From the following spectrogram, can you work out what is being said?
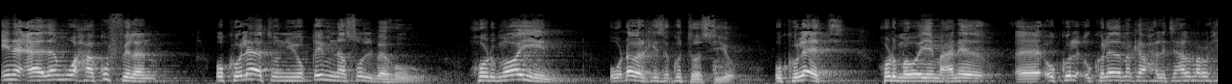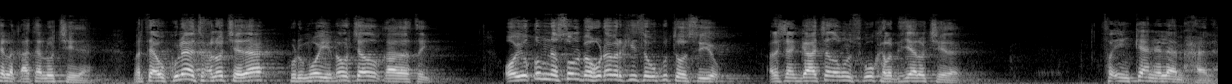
ina aadam waxaa ku filan ukulaatun yuqimna sulbahu hurhmooyin uu dhabarkiisa ku toosiyo. Ukulaat hurma weeye macneed ukulada markaa waa hal mar wixii la qaataa loo jeedaa. Marka ukulaat waxaa loo jeedaa hurmooyin dhowr jeedood qaadatay oo yuqimna sulbahu dhabarkiisa uu ku toosiyo. Alshaan gaajada un iskugu kala bixiyaa loo jeedaa fa in kaana laa maxaala.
